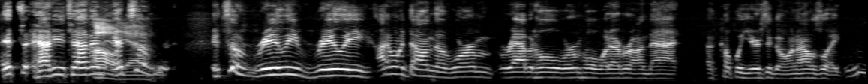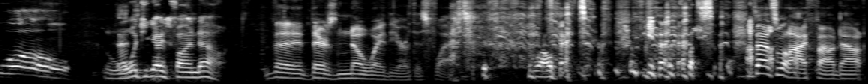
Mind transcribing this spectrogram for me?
It's have you, Tevin? Oh, it's yeah. a it's a really, really I went down the worm rabbit hole, wormhole, whatever on that a couple years ago, and I was like, whoa. What'd you guys find out? that there's no way the Earth is flat. Well, that's, that's, that's what I found out.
